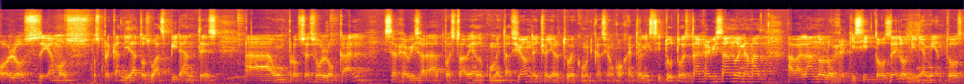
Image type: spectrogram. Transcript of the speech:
o los digamos los precandidatos o aspirantes a un proceso local se revisará pues todavía documentación. De hecho ayer tuve comunicación con gente del instituto. Están revisando y nada más avalando los requisitos de los lineamientos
